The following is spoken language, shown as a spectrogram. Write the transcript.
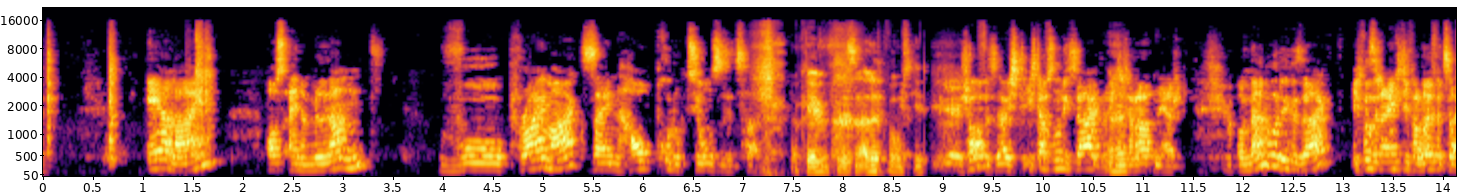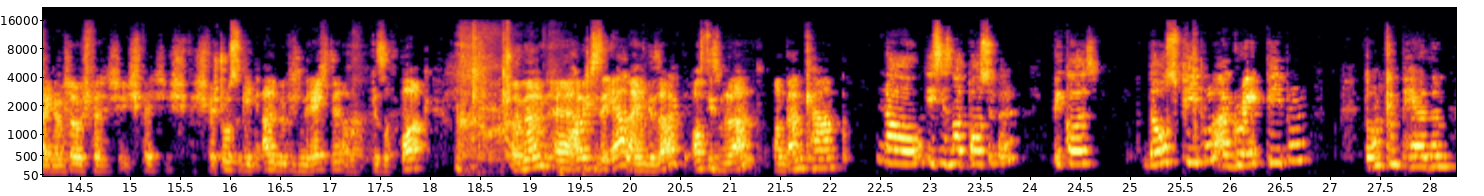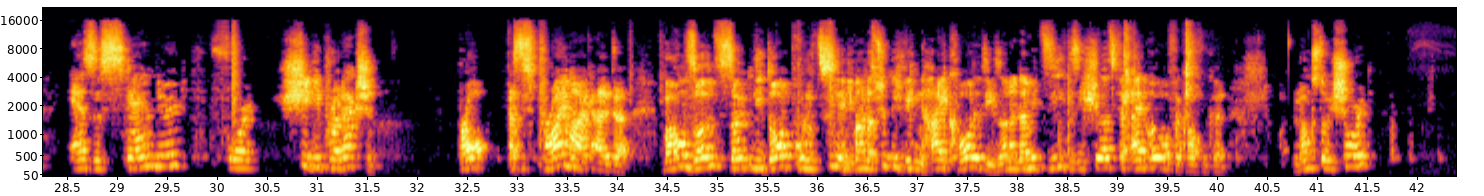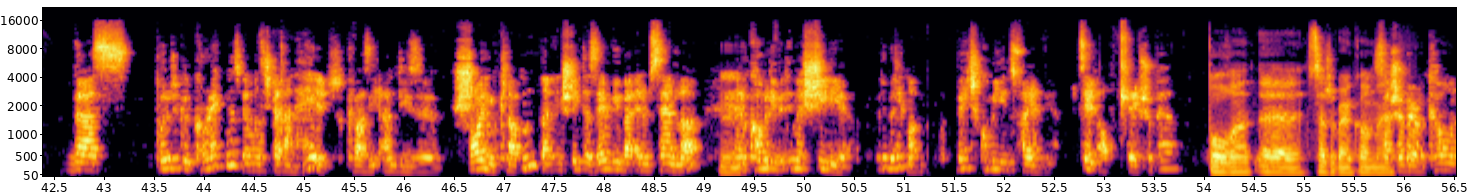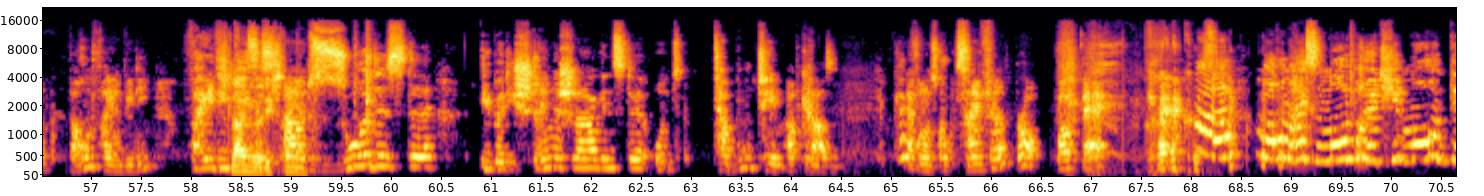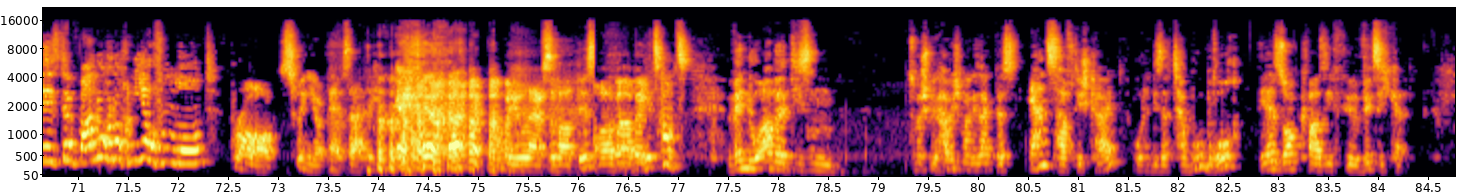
Airline aus einem Land, wo Primark seinen Hauptproduktionssitz hat. Okay, wir wissen alle, worum es geht. Ich hoffe es, aber ich, ich darf es nur nicht sagen, ich raten erst. Und dann wurde gesagt, ich muss euch eigentlich die Verläufe zeigen, aber ich glaube, ich, ich, ich, ich verstoße gegen alle möglichen Rechte, aber gives a fuck. Und dann äh, habe ich diese Airline gesagt, aus diesem Land, und dann kam, no, this is not possible, because those people are great people. Don't compare them as a standard for shitty production. Bro, das ist Primark, Alter. Warum sonst sollten die dort produzieren? Die machen das bestimmt nicht wegen High Quality, sondern damit sie sich Shirts für 1 Euro verkaufen können. Long story short, das Political Correctness, wenn man sich daran hält, quasi an diese Scheunenklappen, dann entsteht dasselbe wie bei Adam Sandler. Hm. Eine Comedy wird immer shittier. Und überleg mal, welche Comedians feiern wir? Zählt auf. Dave Chappelle, Borat, äh, Sacha Baron Cohen, man. Sacha Baron Cohen. Warum feiern wir die? Weil die Schlagen dieses die absurdeste, über die Stränge schlagendste und Tabuthemen abgrasen. Keiner von uns guckt Seinfeld. Bro, fuck that. Keiner guckt. Warum heißen Mondbrötchen Mond? Der, der war doch noch nie auf dem Mond. Bro, swing your ass out. Nobody laughs about this. Aber, aber jetzt kommt's. Wenn du aber diesen, zum Beispiel habe ich mal gesagt, dass Ernsthaftigkeit oder dieser Tabubruch, der sorgt quasi für Witzigkeit.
